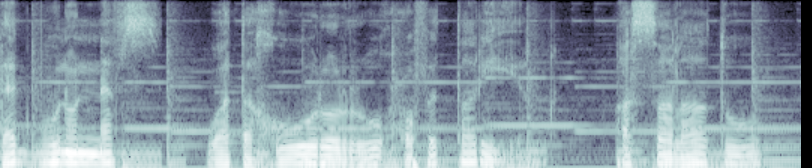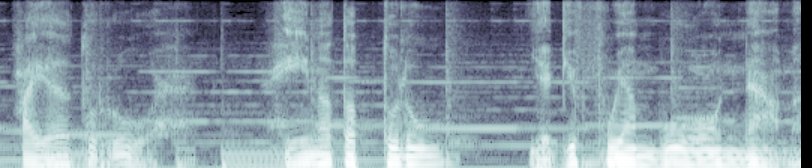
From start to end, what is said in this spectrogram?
تجبن النفس وتخور الروح في الطريق. الصلاة حياة الروح. حين تبطل يجف ينبوع النعمة.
